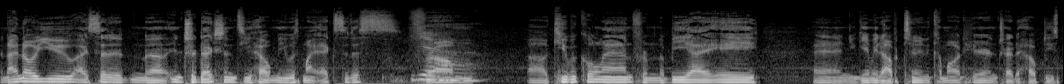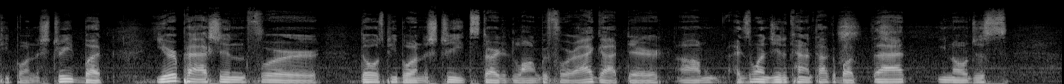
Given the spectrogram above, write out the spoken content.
and I know you. I said it in the introductions. You helped me with my exodus Yeah. from uh, cubicle land from the BIA, and you gave me the opportunity to come out here and try to help these people on the street. But your passion for those people on the street started long before I got there. Um, I just wanted you to kind of talk about that. You know, just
